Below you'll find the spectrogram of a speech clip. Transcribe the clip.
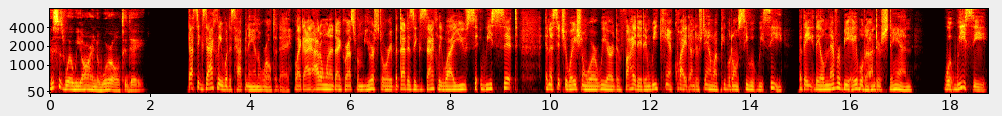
this is where we are in the world today. That's exactly what is happening in the world today. Like I, I don't want to digress from your story, but that is exactly why you sit, we sit in a situation where we are divided and we can't quite understand why people don't see what we see. But they they'll never be able to understand what we see.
